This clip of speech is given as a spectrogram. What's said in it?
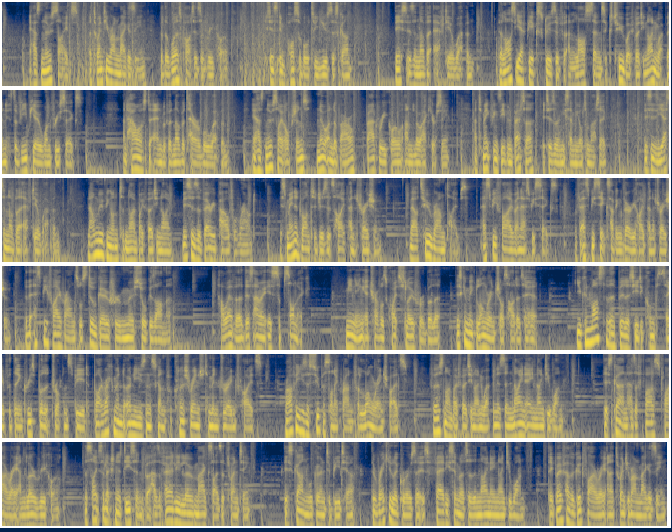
It has no sights, a 20 round magazine, but the worst part is the recoil. It is impossible to use this gun. This is another F tier weapon. The last EFP exclusive and last 762x39 weapon is the VPO-136. And how else to end with another terrible weapon? It has no sight options, no underbarrel, bad recoil and low accuracy. And to make things even better, it is only semi-automatic. This is yet another F tier weapon. Now moving on to 9x39, this is a very powerful round. Its main advantage is its high penetration. There are two round types, SP5 and SP6, with SP6 having very high penetration, but the SP5 rounds will still go through most Stalker's armor. However, this ammo is subsonic, meaning it travels quite slow for a bullet. This can make long range shots harder to hit. You can master the ability to compensate for the increased bullet drop and speed, but I recommend only using this gun for close range to mid range fights. Rather use a supersonic round for long range fights. First 9x39 weapon is the 9A91. This gun has a fast fire rate and low recoil. The sight selection is decent but has a fairly low mag size at 20. This gun will go into B tier. The regular Groza is fairly similar to the 9A91. They both have a good fire rate and a 20 round magazine,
